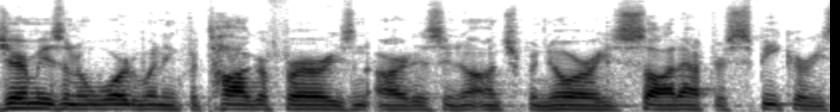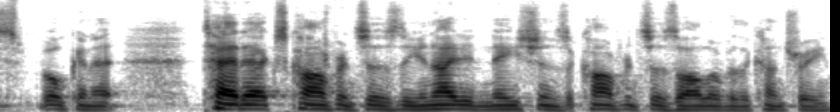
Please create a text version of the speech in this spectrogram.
is an award winning photographer, he's an artist, he's an entrepreneur, he's sought after speaker, he's spoken at TEDx conferences, the United Nations, at conferences all over the country.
